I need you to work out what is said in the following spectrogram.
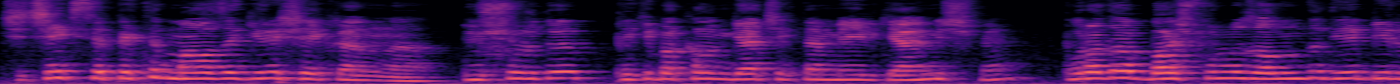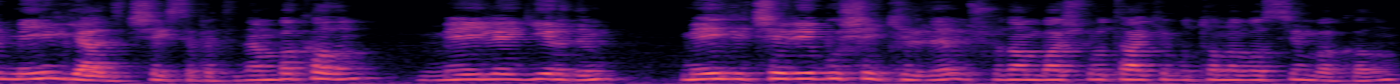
Çiçek sepeti mağaza giriş ekranına düşürdü. Peki bakalım gerçekten mail gelmiş mi? Burada başvurunuz alındı diye bir mail geldi Çiçek Sepeti'nden. Bakalım. Maile girdim. Mail içeriği bu şekilde. Şuradan başvuru takip butonuna basayım bakalım.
